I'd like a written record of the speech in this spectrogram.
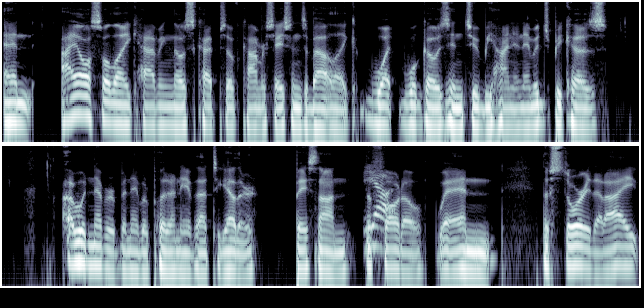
and I also like having those types of conversations about like what what goes into behind an image because I would never have been able to put any of that together based on the Yeah. photo and the story that I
